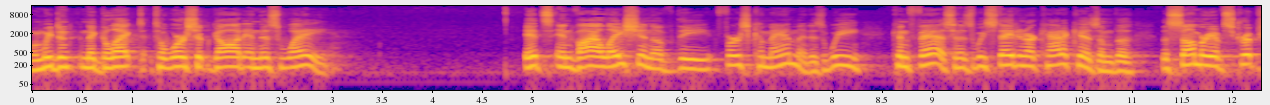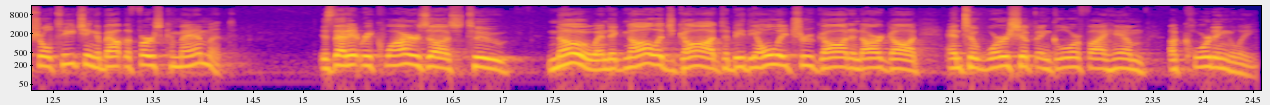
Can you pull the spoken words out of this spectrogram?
When we neglect to worship God in this way. It's in violation of the first commandment as we confess and as we state in our catechism, the, the summary of scriptural teaching about the first commandment is that it requires us to know and acknowledge God to be the only true God and our God, and to worship and glorify Him accordingly.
